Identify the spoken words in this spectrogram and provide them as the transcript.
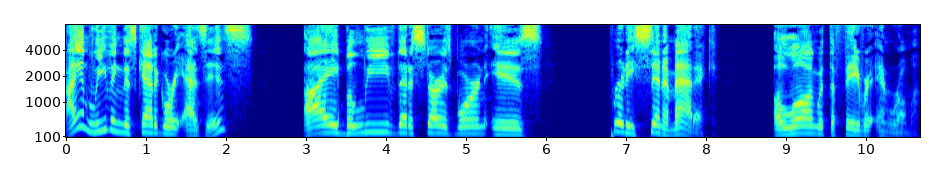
I am leaving this category as is. I believe that A Star Is Born is pretty cinematic, along with the favorite and Roma.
